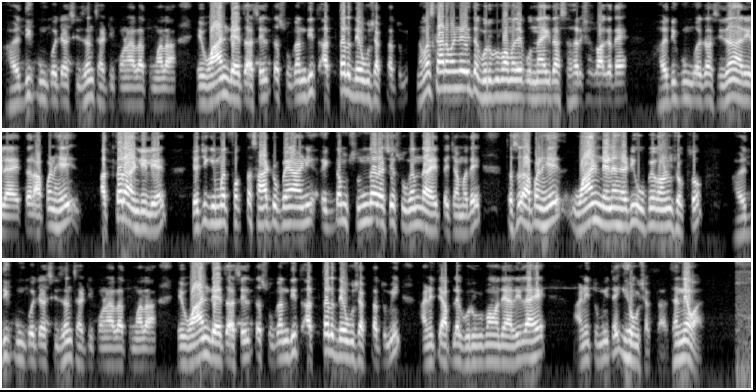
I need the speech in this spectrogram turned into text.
हळदी कुंकूच्या सीझनसाठी कोणाला तुम्हाला हे वाण द्यायचं असेल तर सुगंधित अत्तर देऊ शकता तुम्ही. नमस्कार मंडळी तर गुरुगृहामध्ये पुन्हा एकदा सहर्ष स्वागत आहे. हळदी कुंकूचा सीझन आलेला आहे तर आपण हे अत्तर आणलेली आहेत. त्याची किंमत फक्त साठ रुपये आणि एकदम सुंदर असे सुगंध आहेत त्याच्यामध्ये. तसंच आपण हे वाण देण्यासाठी उपयोग आणू शकतो. हळदी कुंकूच्या सीझनसाठी कोणाला तुम्हाला हे वाण द्यायचं असेल तर सुगंधित अत्तर देऊ शकता तुम्ही. आणि ते आपल्या गुरुकृपामध्ये आलेलं आहे आणि तुम्ही ते घेऊ शकता. धन्यवाद.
